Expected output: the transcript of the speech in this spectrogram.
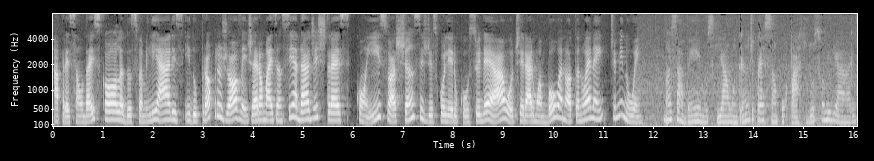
A pressão da escola, dos familiares e do próprio jovem geram mais ansiedade e estresse. Com isso, as chances de escolher o curso ideal ou tirar uma boa nota no Enem diminuem. Nós sabemos que há uma grande pressão por parte dos familiares,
